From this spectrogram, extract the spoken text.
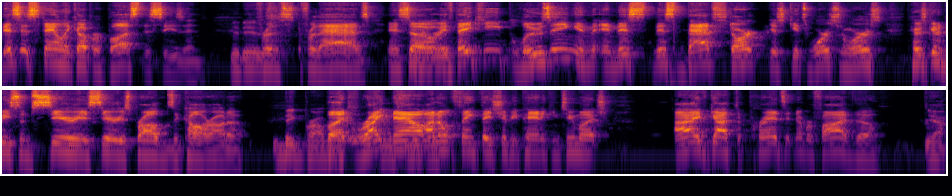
this is Stanley Cup or bust this season it is for the for the Avs, and so if they keep losing and and this this bad start just gets worse and worse, there's going to be some serious serious problems in Colorado. big problem. But right now, I don't think they should be panicking too much. I've got the Preds at number five, though. Yeah,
